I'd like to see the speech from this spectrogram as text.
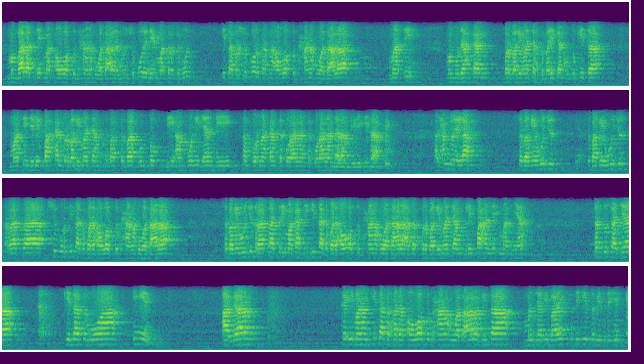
membalas nikmat Allah Subhanahu wa taala dan mensyukuri nikmat tersebut, kita bersyukur karena Allah Subhanahu wa taala masih memudahkan berbagai macam kebaikan untuk kita masih dilimpahkan berbagai macam sebab-sebab untuk diampuni dan disempurnakan kekurangan-kekurangan dalam diri kita. Alhamdulillah sebagai wujud sebagai wujud rasa syukur kita kepada Allah Subhanahu wa taala sebagai wujud rasa terima kasih kita kepada Allah Subhanahu wa taala atas berbagai macam limpahan nikmatnya tentu saja kita semua ingin agar keimanan kita terhadap Allah Subhanahu wa taala bisa menjadi baik sedikit demi sedikit.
